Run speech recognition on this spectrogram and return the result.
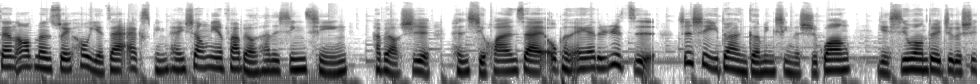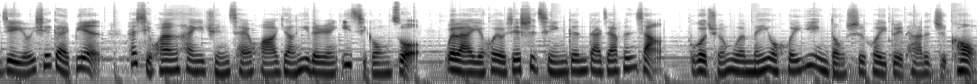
Sam Altman 随后也在 X 平台上面发表他的心情。他表示很喜欢在 OpenAI 的日子，这是一段革命性的时光，也希望对这个世界有一些改变。他喜欢和一群才华洋溢的人一起工作，未来也会有些事情跟大家分享。不过全文没有回应董事会对他的指控。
